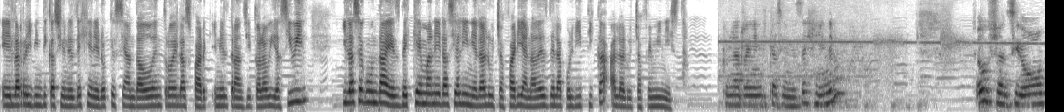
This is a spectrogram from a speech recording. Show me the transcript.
eh, las reivindicaciones de género que se han dado dentro de las FARC en el tránsito a la vida civil? Y la segunda es, ¿de qué manera se alinea la lucha fariana desde la política a la lucha feminista? Con las reivindicaciones de género, Uf, han sido,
